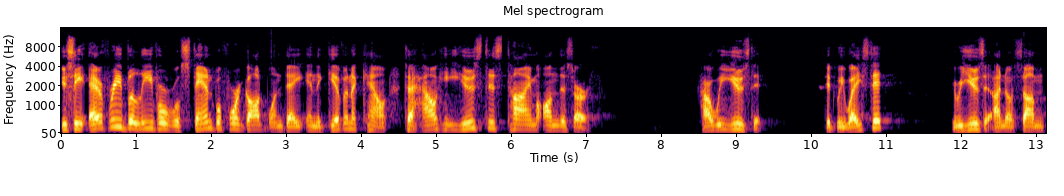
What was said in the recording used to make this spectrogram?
You see, every believer will stand before God one day and give an account to how he used his time on this earth, how we used it. Did we waste it? Did we use it? I know some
